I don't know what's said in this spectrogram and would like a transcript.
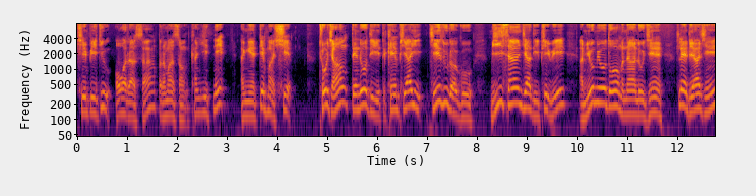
ရှင်ပေတုဩဝါဒစာပရမဆောင်အခန်းကြီး2အငယ်1မှ8ထိုကြောင့်သင်တို့သည်သခင်ဖျား၏ကျေးဇူးတော်ကိုမြည်ဆန်းကြသည်ဖြစ်၍အမျိုးမျိုးသောမနာလိုခြင်းလှည့်ပြားခြင်း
